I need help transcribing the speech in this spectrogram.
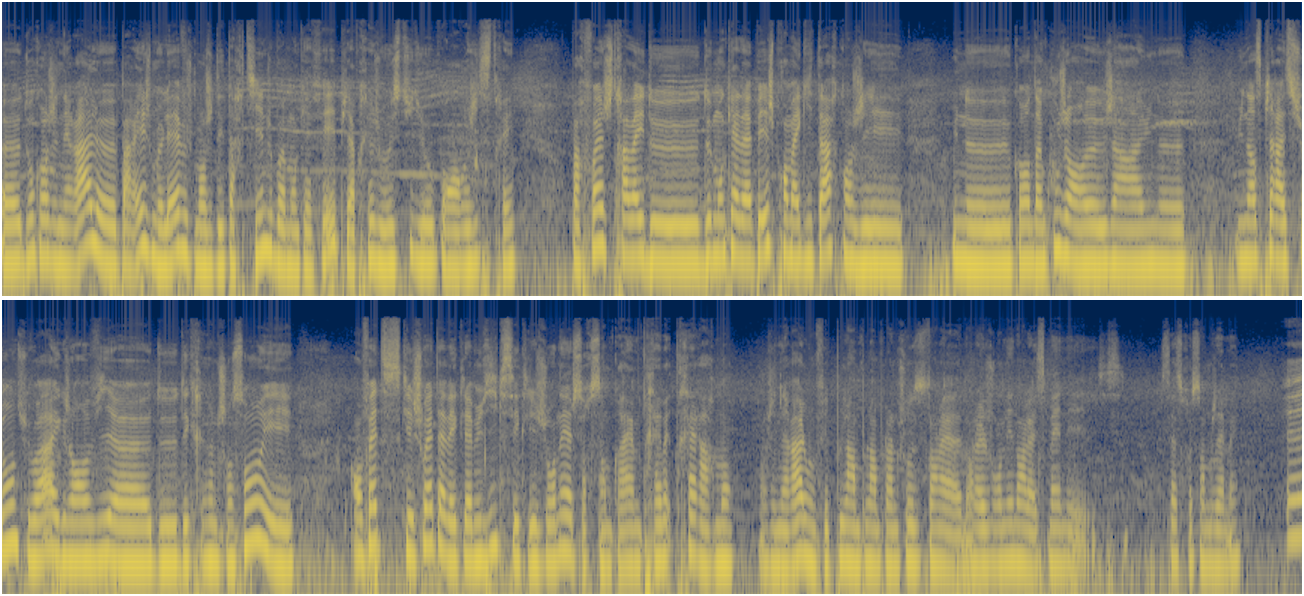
Euh, donc en général, euh, pareil, je me lève, je mange des tartines, je bois mon café, et puis après je vais au studio pour enregistrer. Parfois, je travaille de, mon canapé, je prends ma guitare quand j'ai une, quand d'un coup euh, j'ai un- une, inspiration, tu vois, et que j'ai envie euh, d'écrire une chanson. Et en fait, ce qui est chouette avec la musique, c'est que les journées, elles se ressemblent quand même très très rarement. En général, on fait plein plein plein de choses dans la dans la journée, dans la semaine, et ça se ressemble jamais. Euh,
